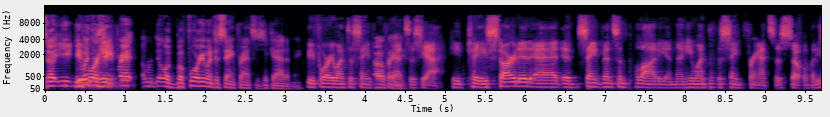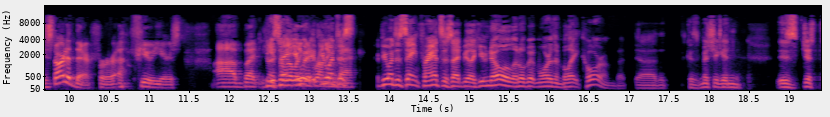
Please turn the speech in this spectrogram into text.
So you, you went to St. Fran- before he went to St. Francis Academy. Before he went to St. Okay. Francis, yeah, he he started at, at St. Vincent Pallotti, and then he went to St. Francis. So, but he started there for a few years. Uh, but he's so a really good running back. To, if you went to St. Francis, I'd be like, you know, a little bit more than Blake Corum, but because uh, Michigan is just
